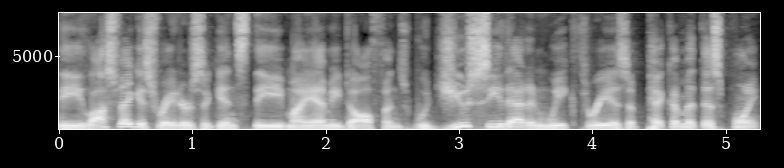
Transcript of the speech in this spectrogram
The Las Vegas Raiders against the Miami Dolphins. Would you see that in week three as a pick 'em at this point?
